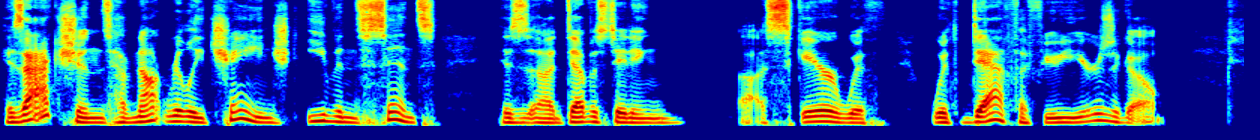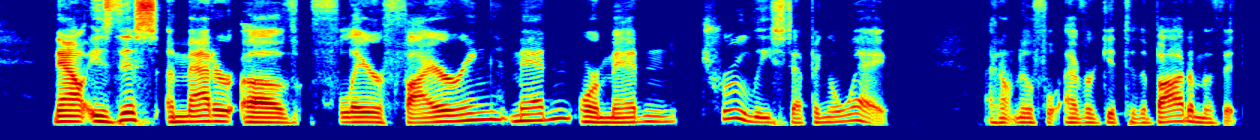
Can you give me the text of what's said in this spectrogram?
his actions have not really changed even since his uh, devastating uh, scare with with death a few years ago. Now, is this a matter of Flair firing Madden or Madden truly stepping away? I don't know if we'll ever get to the bottom of it.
